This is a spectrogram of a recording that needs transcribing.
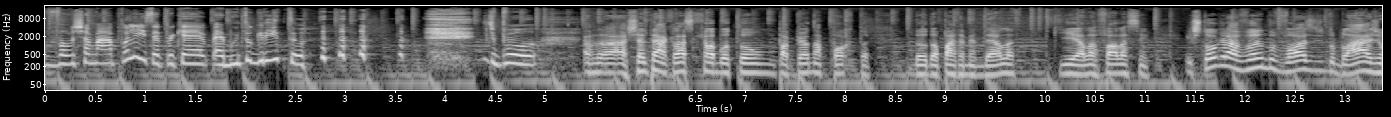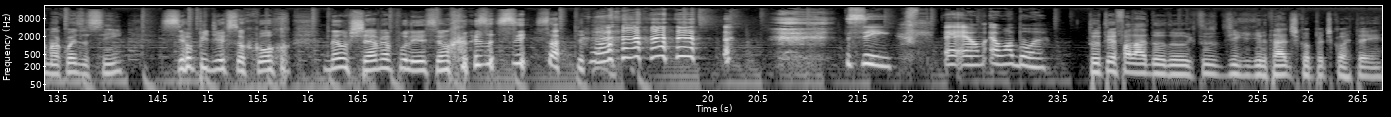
vamos chamar a polícia, porque é, é muito grito. tipo, A, a Shelly tem uma clássica que ela botou um papel na porta do, do apartamento dela que ela fala assim: Estou gravando voz de dublagem, uma coisa assim. Se eu pedir socorro, não chame a polícia, uma coisa assim, sabe? sim, é, é, uma- é uma boa. Tu tinha falado do que tu tinha que gritar, desculpa, eu te cortei.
